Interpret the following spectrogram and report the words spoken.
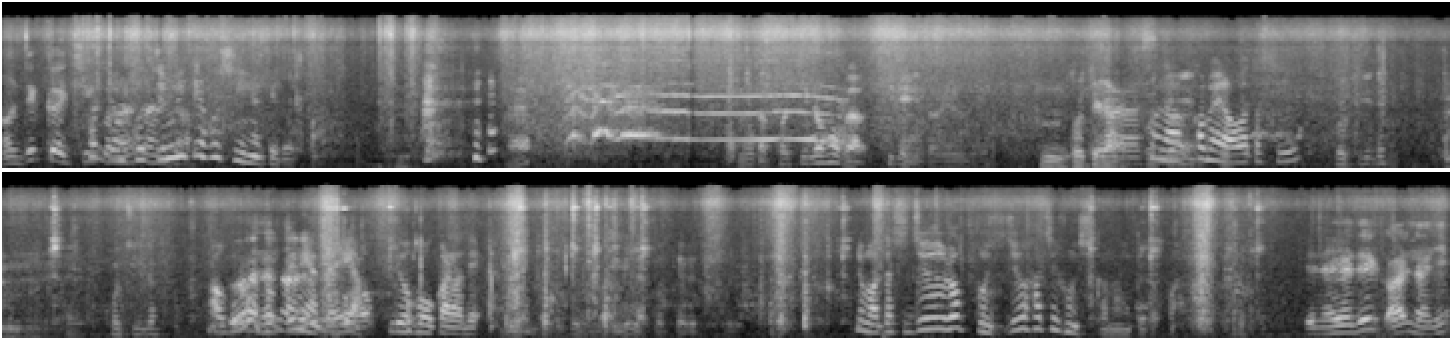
あのでっかいチンコこっち見てほしいんやけど。なんかこっちの方が綺麗に撮れるうんどっちが？ほなカメラ渡す？こっち来てこっち来てあこれは撮ってんやったらええやん。両方からで。みんな撮ってるでも私16分18分しかないけど。え何がであれ何？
